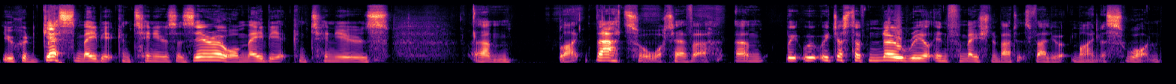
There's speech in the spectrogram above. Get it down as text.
you could guess maybe it continues as 0 or maybe it continues um, like that or whatever. Um, we, we just have no real information about its value at minus 1.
